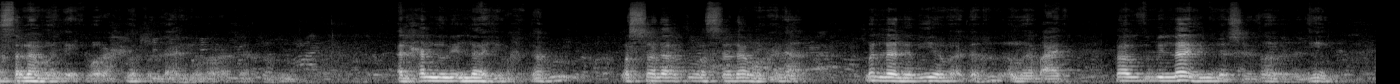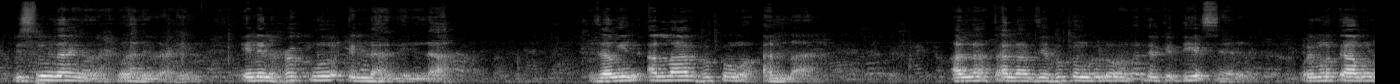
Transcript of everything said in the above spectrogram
আসসালামু আলাইকুম ওয়া রাহমাতুল্লাহি ওয়া الحمد لله وحده والصلاة والسلام على من لا نبي بعده أما بعد فأعوذ بالله من الشيطان الرجيم بسم الله الرحمن الرحيم إن الحكم إلا لله জমিন আল্লাহর হুকুম আল্লাহ আল্লাহ তাআলার যে হুকুমগুলো আমাদেরকে দিয়েছেন ওই মতে আমল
